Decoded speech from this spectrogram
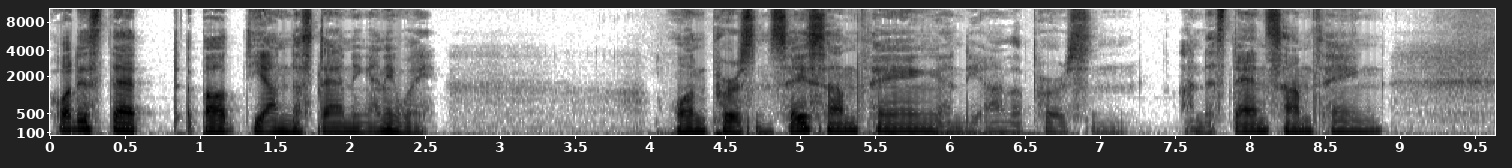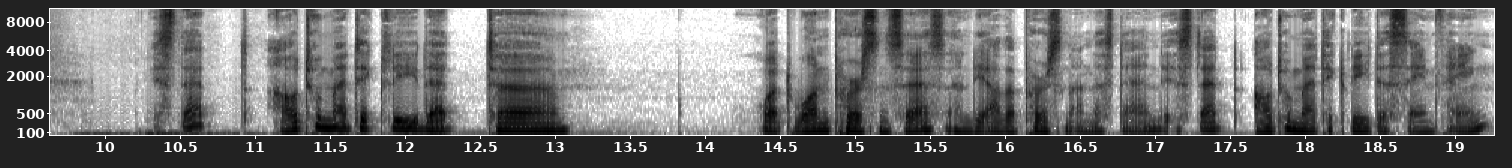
What is that about the understanding anyway? One person says something and the other person understands something, is that automatically that uh, what one person says and the other person understand is that automatically the same thing?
